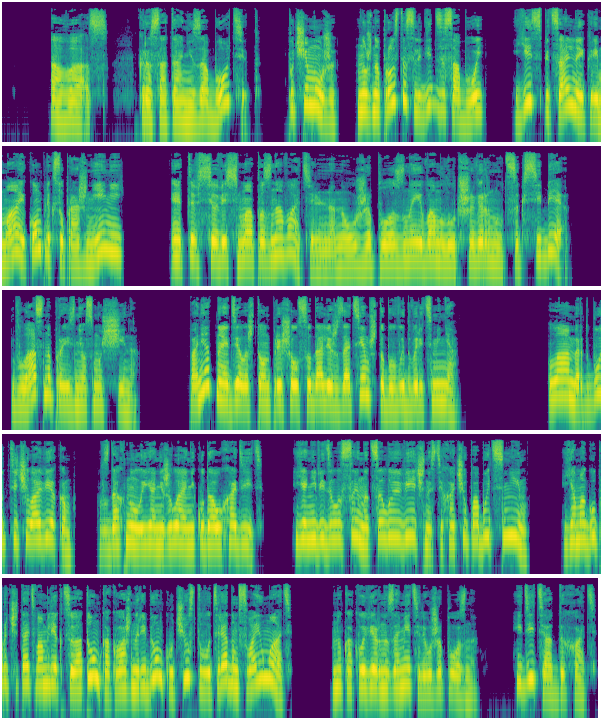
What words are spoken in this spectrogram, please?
А вас красота не заботит? Почему же? Нужно просто следить за собой. Есть специальные крема и комплекс упражнений. Это все весьма познавательно, но уже поздно, и вам лучше вернуться к себе. — властно произнес мужчина. Понятное дело, что он пришел сюда лишь за тем, чтобы выдворить меня. «Ламерт, будьте человеком!» — вздохнула я, не желая никуда уходить. «Я не видела сына целую вечность и хочу побыть с ним. Я могу прочитать вам лекцию о том, как важно ребенку чувствовать рядом свою мать. Но, как вы верно заметили, уже поздно. Идите отдыхать».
